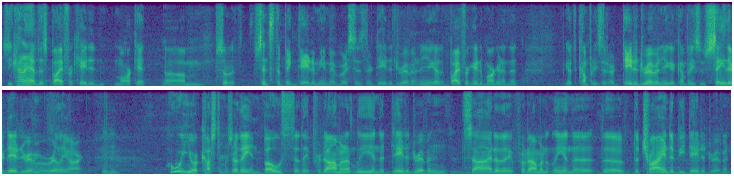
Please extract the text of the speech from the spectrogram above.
So you kind of have this bifurcated market, um, sort of, since the big data meme, everybody says they're data driven, and you got a bifurcated market in that you got the companies that are data driven, you got companies who say they're data driven but really aren't. Mm -hmm. Who are your customers? Are they in both? Are they predominantly in the data-driven side? Are they predominantly in the, the, the trying to be data-driven?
